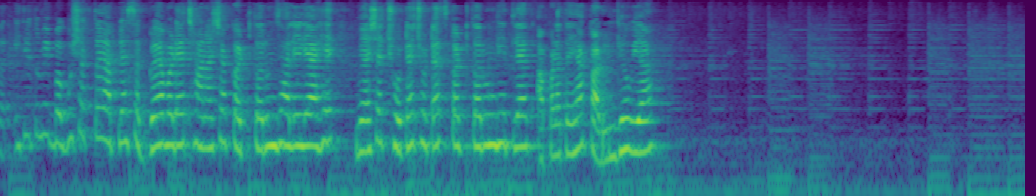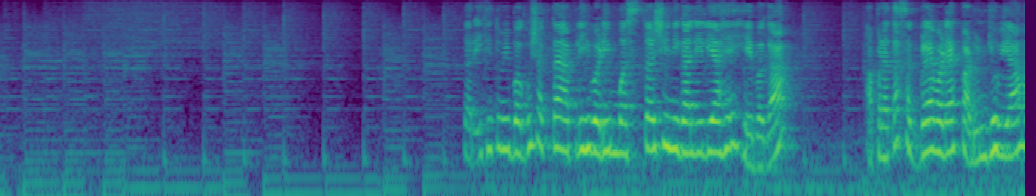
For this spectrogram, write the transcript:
तर इथे तुम्ही बघू शकताय आपल्या सगळ्या वड्या छान अशा कट करून झालेल्या आहेत. मी अशा छोट्या छोट्याच कट करून घेतल्यात. आपण आता ह्या काढून घेऊया. तर इथे तुम्ही बघू शकता आपली ही वडी मस्त अशी निघालेली आहे. हे बघा. आपण आता सगळ्या वड्या काढून घेऊया.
